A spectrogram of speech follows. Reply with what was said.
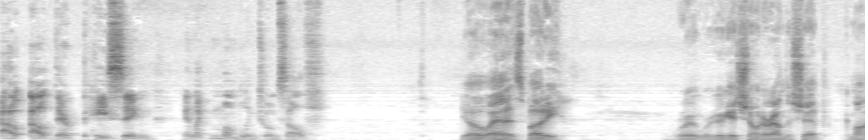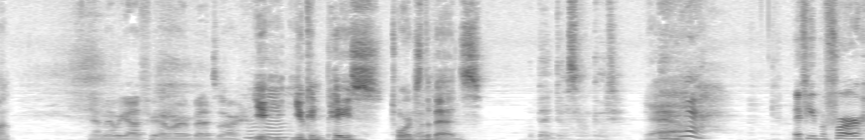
out out there pacing and like mumbling to himself. Yo, Ez, buddy. We're, we're gonna get shown around the ship. Come on. Yeah, man, we gotta figure out where our beds are. You you can pace towards the beds. The bed does sound good. Yeah. Yeah. If you prefer,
